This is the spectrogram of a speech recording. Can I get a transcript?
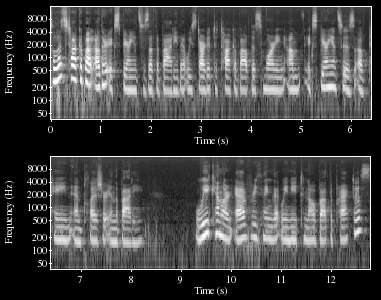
So let's talk about other experiences of the body that we started to talk about this morning um, experiences of pain and pleasure in the body. We can learn everything that we need to know about the practice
